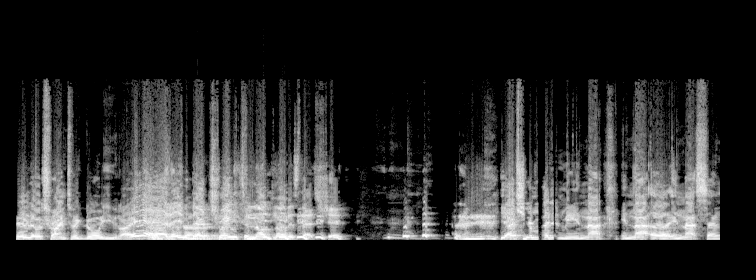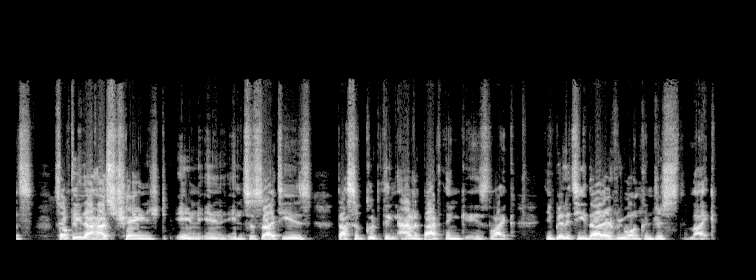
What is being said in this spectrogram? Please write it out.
Maybe they were trying to ignore you. Like, Yeah, yeah, they, they're trained to not notice that shit. you actually reminded me in that in that uh, in that sense something that has changed in, in in society is that's a good thing and a bad thing is like the ability that everyone can just like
